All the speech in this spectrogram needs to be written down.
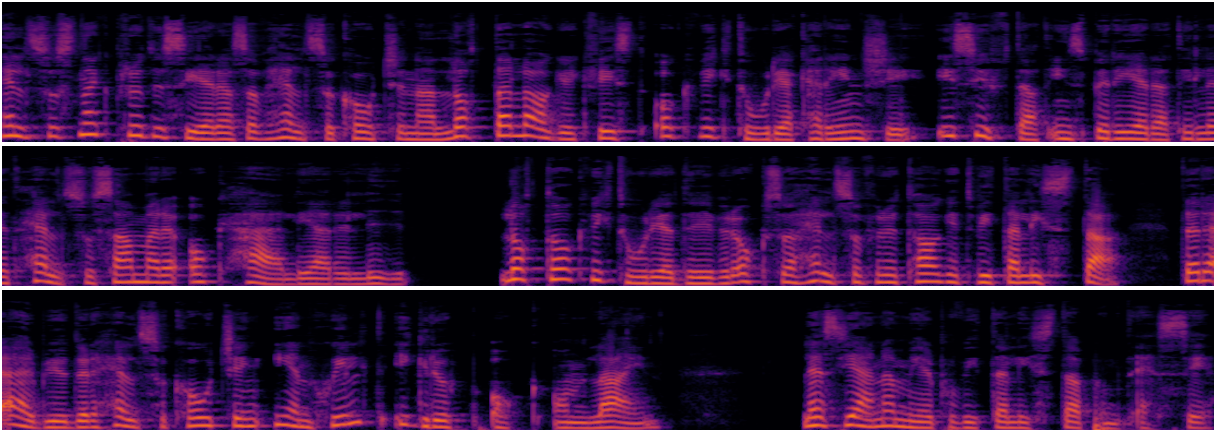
Hälsosnack produceras av hälsocoacherna Lotta Lagerqvist och Victoria Carinci i syfte att inspirera till ett hälsosammare och härligare liv. Lotta och Victoria driver också hälsoföretaget Vitalista där de erbjuder hälsocoaching enskilt, i grupp och online. Läs gärna mer på vitalista.se.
